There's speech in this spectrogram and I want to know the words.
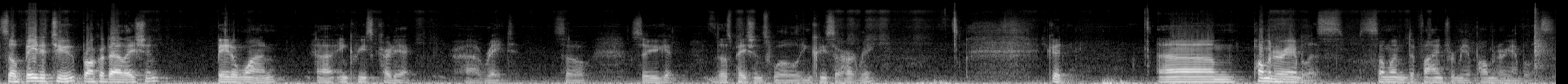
So beta 2, bronchodilation, beta 1, uh, increased cardiac uh, rate. So, so you get, those patients will increase their heart rate. Good. Um, pulmonary embolus. Someone define for me a pulmonary embolus.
